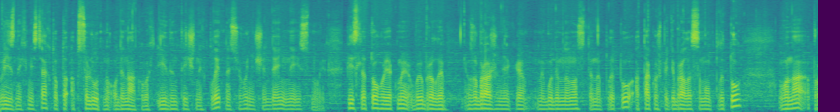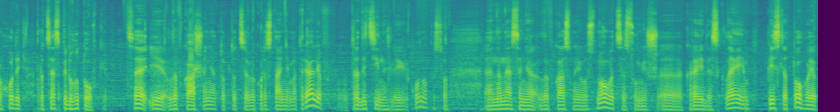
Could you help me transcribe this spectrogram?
в різних місцях, тобто абсолютно одинакових і ідентичних плит на сьогоднішній день не існує. Після того, як ми вибрали зображення, яке ми будемо наносити на плиту, а також підібрали саму плиту, вона проходить процес підготовки. Це і левкашення, тобто це використання матеріалів традиційних для іконопису, нанесення левкасної основи, це суміш е, крейди з клеєм. Після того, як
